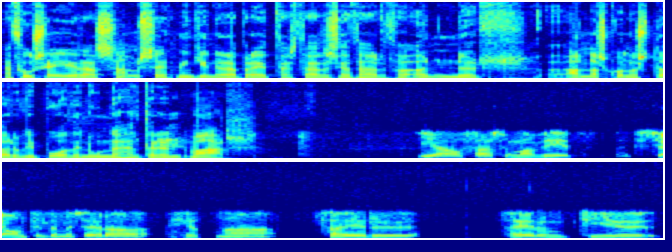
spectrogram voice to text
En þú segir að samsetningin er að breytast, það er að segja að það eru þá önnur, annars konar störf í bóði núna heldur en var. Já, það sem að við sjáum til dæmis er að hérna, það eru það eru um 10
